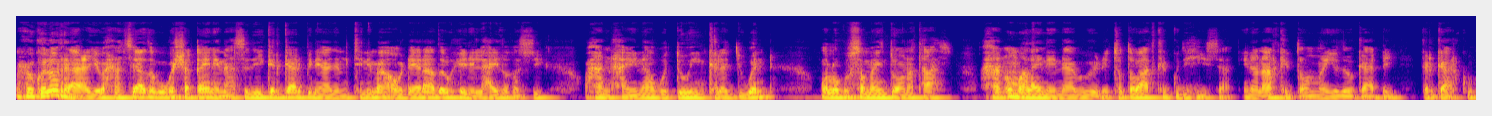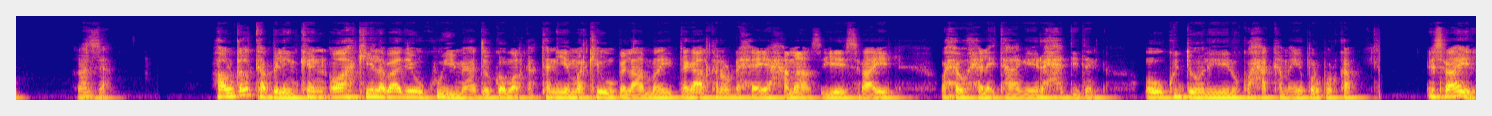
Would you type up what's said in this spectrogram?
Wuxuu kaloo raaciyey waxaan si adag uga shaqaynaynaa sidii gargaar bini'aadamtinimo ah oo dheeraada u heli lahayd qasi waxaan haynaa waddooyin kala duwan oo lagu samayn doono taas. Waxaan u malaynaynaa buu yidhi toddobaadka gudihiisa inaan arki doonno iyadoo gaadhay gargaarku ghaza howlgalka blinken oo ah kii labaad ee uu ku yimaado gobolka tan iyo markii uu bilaabmay dagaalkan u dhexeeya xamaas iyo israa'iil waxa uu helay taageero xadidan oo uu ku doonayay inuu ku xakameeyo burburka. Israa'iil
